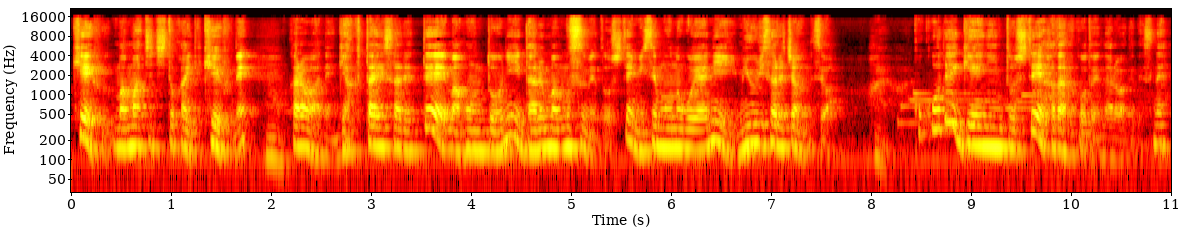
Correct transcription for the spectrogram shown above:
系婦、まあ、町父と書いて系婦ねーうん。からはね虐待されて、まあ、本当にだるま娘として見せ物小屋に身売りされちゃうんですよ。はいはい。ここで芸人として働くことになるわけですね。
